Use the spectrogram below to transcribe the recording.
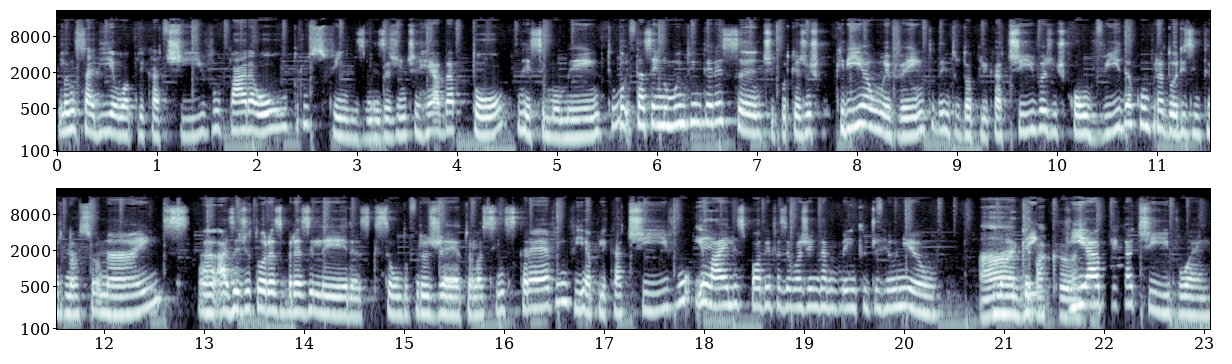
lançaria o aplicativo para outros fins, mas a gente readaptou nesse momento. Está sendo muito interessante, porque a gente cria um evento dentro do aplicativo, a gente convida compradores internacionais, as editoras brasileiras que são do projeto, elas se inscrevem via aplicativo e lá eles podem fazer o agendamento de reunião. Ah, né? que bacana. Via aplicativo, é.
